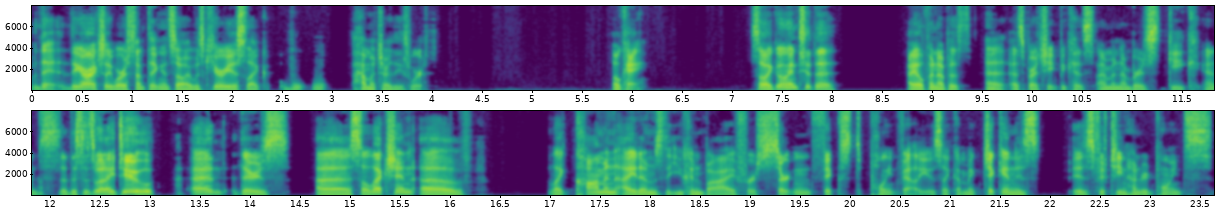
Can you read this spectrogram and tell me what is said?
but they they are actually worth something, and so I was curious, like, w- w- how much are these worth? Okay, so I go into the I open up a, a, a spreadsheet because I'm a numbers geek, and so this is what I do. And there's a selection of like common items that you can buy for certain fixed point values. Like a McChicken is is fifteen hundred points,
